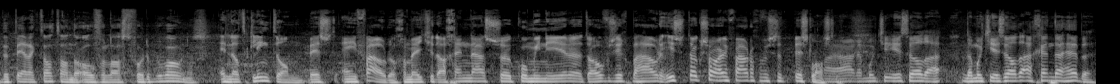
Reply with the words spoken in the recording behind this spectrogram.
beperkt dat dan de overlast voor de bewoners. En dat klinkt dan best eenvoudig. Een beetje de agenda's eh, combineren, het overzicht behouden. Is het ook zo eenvoudig of is het best lastig? nou ja, dan, moet je eerst wel de, dan moet je eerst wel de agenda hebben.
